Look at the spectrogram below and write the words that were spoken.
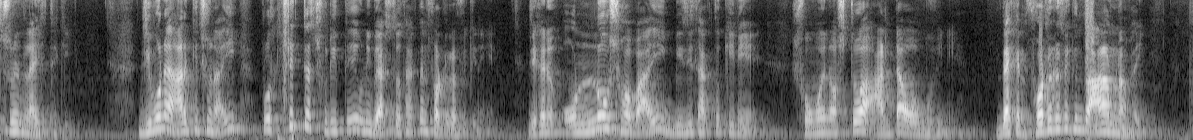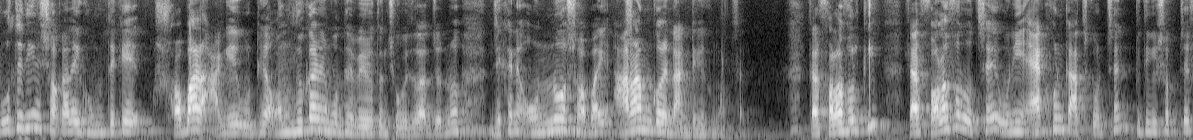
স্টুডেন্ট লাইফ থেকেই। জীবনে আর কিছু নাই, প্রত্যেকটা ছুটিতে উনি ব্যস্ত থাকতেন ফটোগ্রাফিকে নিয়ে। যেখানে অন্য সবাই বিজি থাকতো কি নিয়ে? সময় নষ্ট, আড্ডা ও মুভি নিয়ে। দেখেন ফটোগ্রাফি কিন্তু আরাম না ভাই। প্রতিদিন সকালে ঘুম থেকে সবার আগে উঠে অন্ধকারের মধ্যে বেরোতেন ছবি তোলার জন্য, যেখানে অন্য সবাই আরাম করে নাক ডেকে ঘুমাচ্ছেন। তার ফলাফল কি? তার ফলাফল হচ্ছে উনি এখন কাজ করছেন পৃথিবীর সবচেয়ে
